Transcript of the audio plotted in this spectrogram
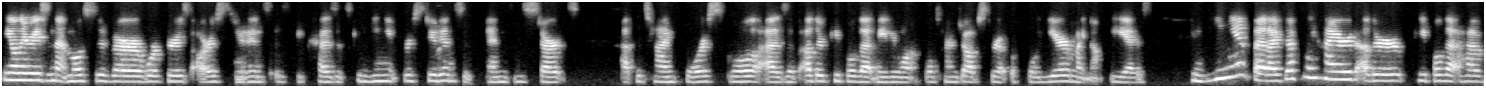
The only reason that most of our workers are students is because it's convenient for students and starts at the time for school, as of other people that maybe want full time jobs throughout the full year might not be as convenient, but I've definitely hired other people that have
